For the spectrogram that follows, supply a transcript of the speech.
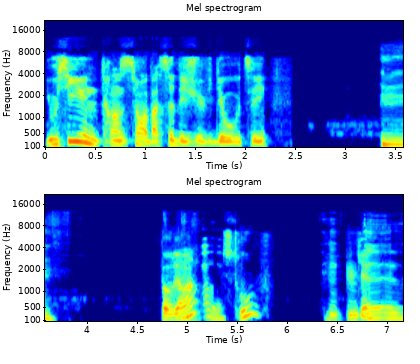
y a aussi eu une transition à partir des jeux vidéo, tu sais. Hmm, Pas vraiment? Ah ouais. Tu trouves? Mm. Ok. euh,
